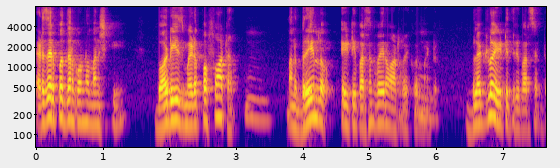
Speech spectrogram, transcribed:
ఎడ సరిపోద్ది అనుకుంటున్నాం మనిషికి? Body is made up of water. మన బ్రెయిన్లో ఎయిటీ పర్సెంట్ పైన వాటర్ రిక్వైర్మెంట్. బ్లడ్లో ఎయిటీ త్రీ పర్సెంట్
